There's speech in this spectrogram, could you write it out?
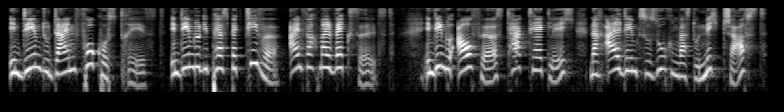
Indem du deinen Fokus drehst, indem du die Perspektive einfach mal wechselst, indem du aufhörst, tagtäglich nach all dem zu suchen, was du nicht schaffst,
